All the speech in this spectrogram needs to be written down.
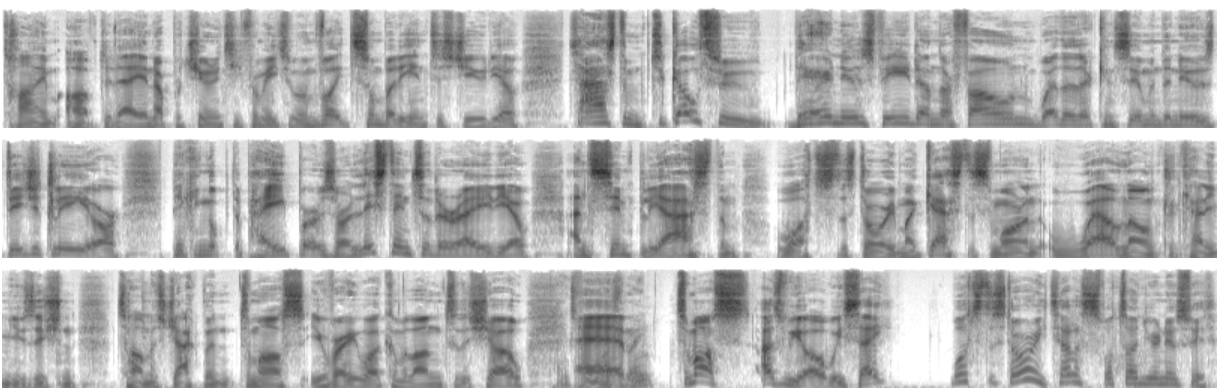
time of the day. An opportunity for me to invite somebody into studio to ask them to go through their news feed on their phone, whether they're consuming the news digitally or picking up the papers or listening to the radio, and simply ask them what's the story. My guest this morning, well known Kilkenny musician Tomas Jackman. Tomas, you're very welcome along to the show. Thanks very much, mate. Tomas, as we always say, what's the story? Tell us what's on your newsfeed.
